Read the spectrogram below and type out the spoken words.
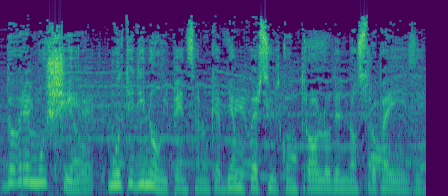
Dovremmo uscire. Molti di noi pensano che abbiamo perso il controllo del nostro paese.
